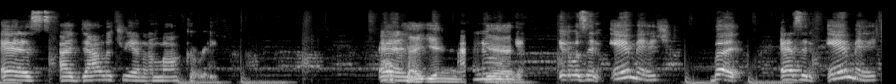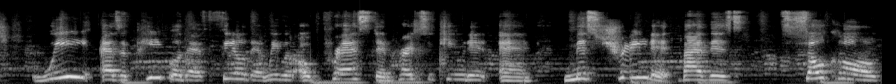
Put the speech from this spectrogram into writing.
as idolatry and a mockery. And Okay, yeah, I knew yeah. it, it was an image, but as an image, we as a people that feel that we were oppressed and persecuted and mistreated by this so-called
